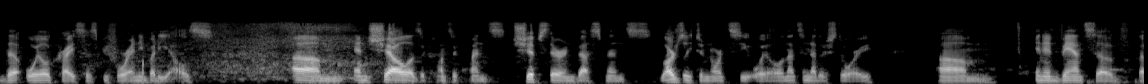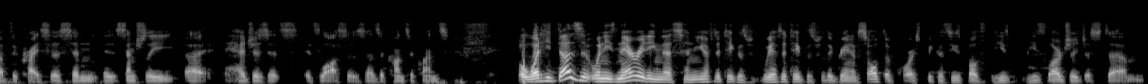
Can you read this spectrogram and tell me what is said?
the oil crisis before anybody else um, and Shell, as a consequence, shifts their investments largely to North Sea oil, and that's another story. Um, in advance of, of the crisis, and essentially uh, hedges its its losses as a consequence. But what he does when he's narrating this, and you have to take this, we have to take this with a grain of salt, of course, because he's both he's he's largely just, um,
